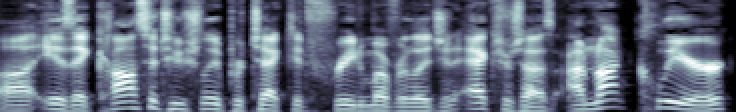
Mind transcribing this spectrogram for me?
uh, is a constitutionally protected freedom of religion exercise? I'm not clear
